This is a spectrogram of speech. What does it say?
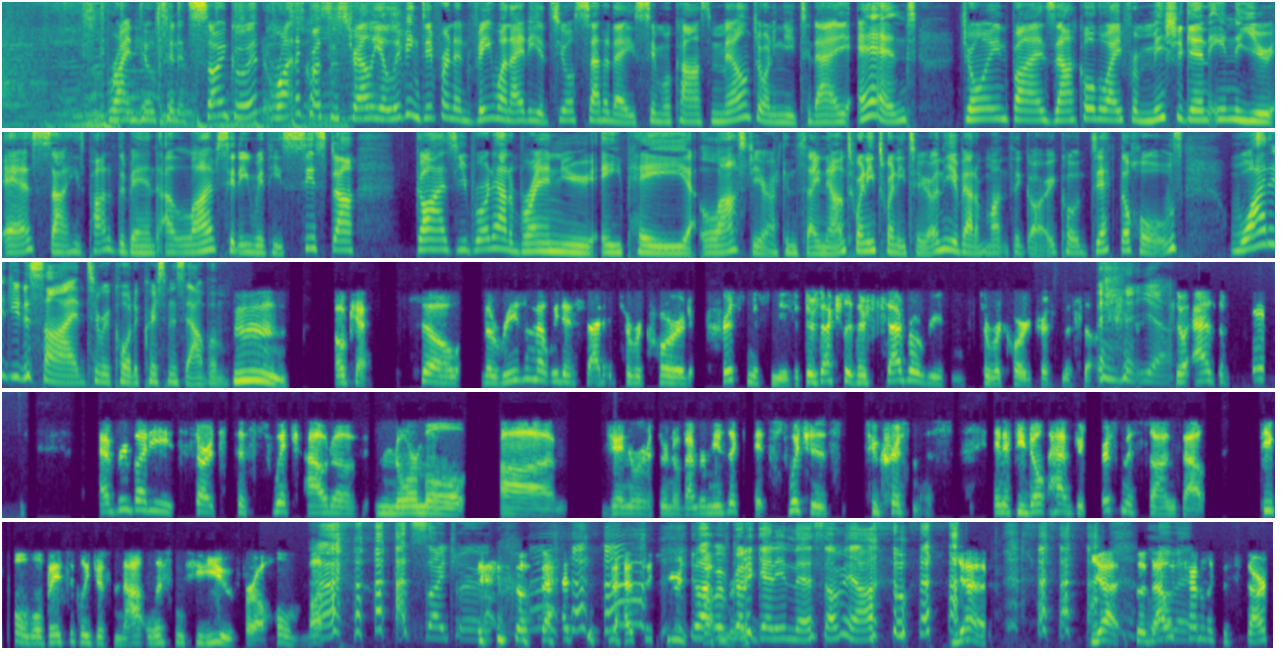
Brian Hilton, it's so good. Right across Australia, living different at V180. It's your Saturday simulcast. Mel joining you today and joined by Zach all the way from Michigan in the US. Uh, he's part of the band Alive City with his sister. Guys, you brought out a brand new EP last year, I can say now, 2022, only about a month ago, called Deck the Halls. Why did you decide to record a Christmas album? Hmm. Okay. So the reason that we decided to record Christmas music, there's actually there's several reasons to record Christmas songs. yeah. So as a band, everybody starts to switch out of normal um, January through November music. It switches to Christmas, and if you don't have good Christmas songs out, people will basically just not listen to you for a whole month. that's so true. so that's that's a huge. You're like, we've got to get in there somehow. yes. Yeah. So that Love was it. kind of like the start.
